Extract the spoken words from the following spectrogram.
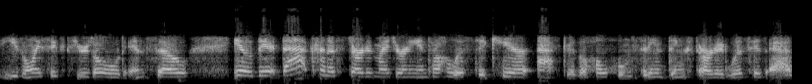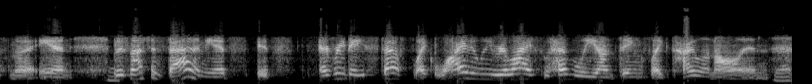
he's only six years old. And so you know there, that kind of started my journey into holistic care after the whole homesteading thing started was his asthma. And but it's not just that. I mean it's it's everyday stuff. Like why do we rely so heavily on things like Tylenol and Yep.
